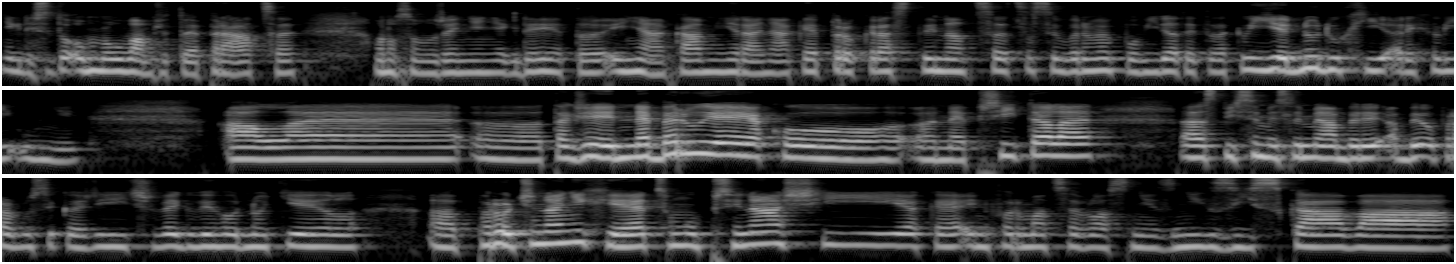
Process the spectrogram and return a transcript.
Někdy si to omlouvám, že to je práce. Ono samozřejmě někdy je to i nějaká míra, nějaké prokrastinace, co si budeme povídat. Je to takový jednoduchý a rychlý únik. Ale eh, takže neberu je jako eh, nepřítele, eh, spíš si myslím, aby, aby opravdu si každý člověk vyhodnotil, proč na nich je, co mu přináší, jaké informace vlastně z nich získává,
